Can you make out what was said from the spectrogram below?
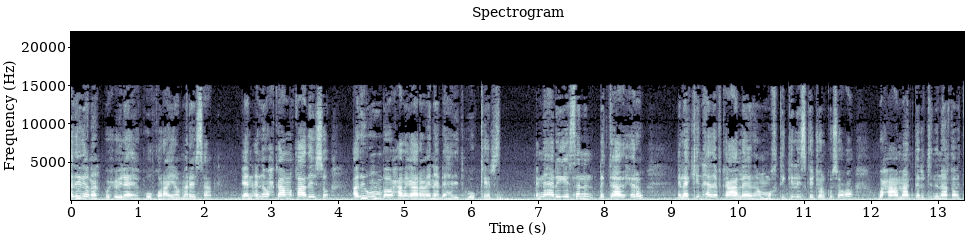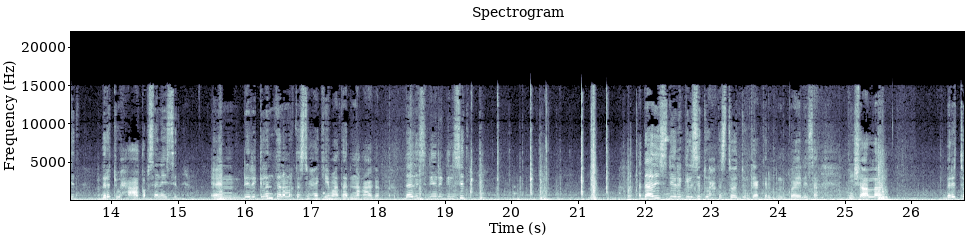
Adigana wuxuu ilaahay kuu qora ayaa maraysaa. Cidna wax kaama qaadayso adiga unba waxaa lagaa rabaa inaad dhahdid who cares? Cidna dhegtaada xiro laakiin hadafka aa leedahay ama waqti geli schedule ku soco waxa amaanta rabtid inaa qabatid daraj waxa aa qabsanaysid dhiirigelintana markasta waxay ka imaataa dhinacaaga. Hadaad is dhiirigelisid haddaad is dhiirigelisid wax kastoo adduunkaa ka marku helaysaa insha allah berito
